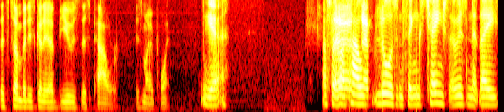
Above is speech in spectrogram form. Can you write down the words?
that somebody's going to abuse this power. Is my point. Yeah. That's what, that's Uh, how that- laws and things change, though, isn't it? They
